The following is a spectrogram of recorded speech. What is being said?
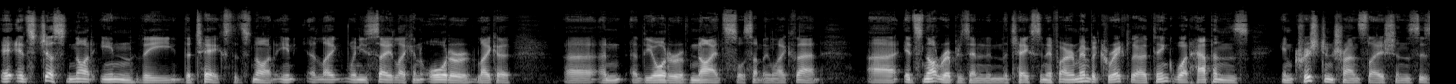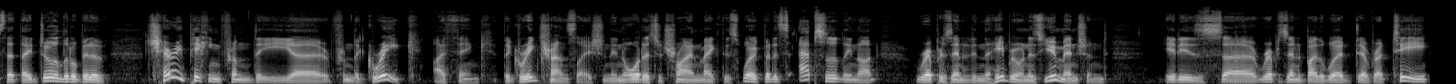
it- It's just not in the the text. It's not in like when you say like an order, like a uh, an, the order of knights or something like that. Uh, it's not represented in the text. And if I remember correctly, I think what happens in Christian translations is that they do a little bit of cherry picking from the uh, from the Greek. I think the Greek translation in order to try and make this work, but it's absolutely not represented in the Hebrew. And as you mentioned, it is uh, represented by the word devrati,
